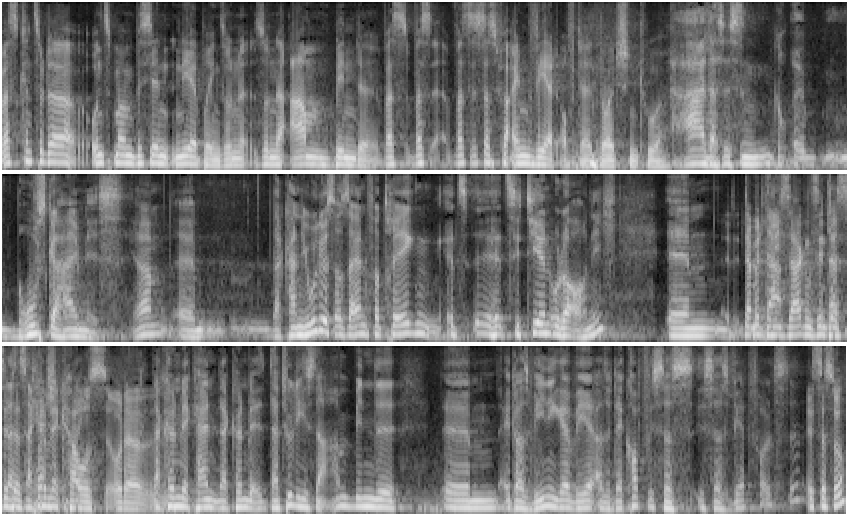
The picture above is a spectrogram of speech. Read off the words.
Was kannst du da uns mal ein bisschen näher bringen? So eine, so eine Armbinde. Was, was, was ist das für ein Wert auf der deutschen Tour? Ah, das ist ein äh, Berufsgeheimnis. Ja, ähm, da kann Julius aus seinen Verträgen äh, zitieren oder auch nicht. Ähm, Damit da, würde ich sagen, sind das, das, das, das Cash Cows oder? Da können wir kein, da können wir, natürlich ist eine Armbinde ähm, etwas weniger wert. Also der Kopf ist das, ist das wertvollste. Ist das so?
